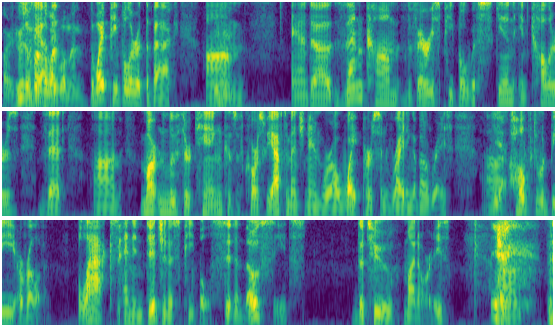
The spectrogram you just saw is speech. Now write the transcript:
All right, who's so in front yeah, of the white the, woman? The white people are at the back. Um, And uh, then come the various people with skin in colors that um, Martin Luther King, because of course we have to mention him, we're a white person writing about race, uh, Yes, hoped yes. would be irrelevant. Blacks and indigenous people sit in those seats, the two minorities. Um,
